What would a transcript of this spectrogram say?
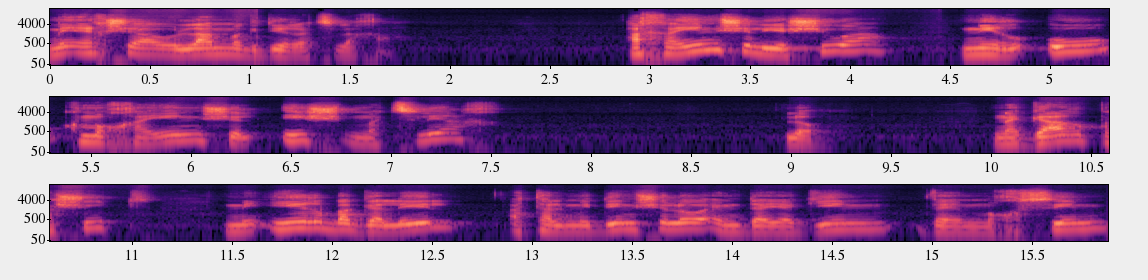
מאיך שהעולם מגדיר הצלחה. החיים של ישוע נראו כמו חיים של איש מצליח? לא. נגר פשוט מעיר בגליל, התלמידים שלו הם דייגים והם מוכסים,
